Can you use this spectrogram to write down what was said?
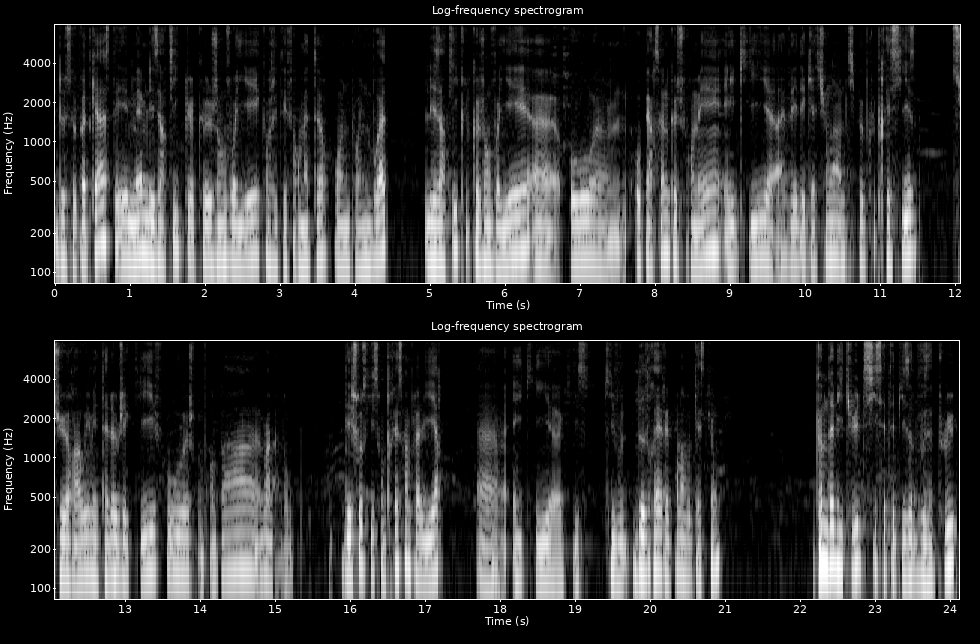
de ce podcast, et même les articles que j'envoyais quand j'étais formateur pour une, pour une boîte, les articles que j'envoyais aux, aux, personnes que je formais et qui avaient des questions un petit peu plus précises sur ah oui mais tel objectif ou je comprends pas voilà. Donc des choses qui sont très simples à lire et qui, euh, qui vous devrait répondre à vos questions. Comme d'habitude, si cet épisode vous a plu,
